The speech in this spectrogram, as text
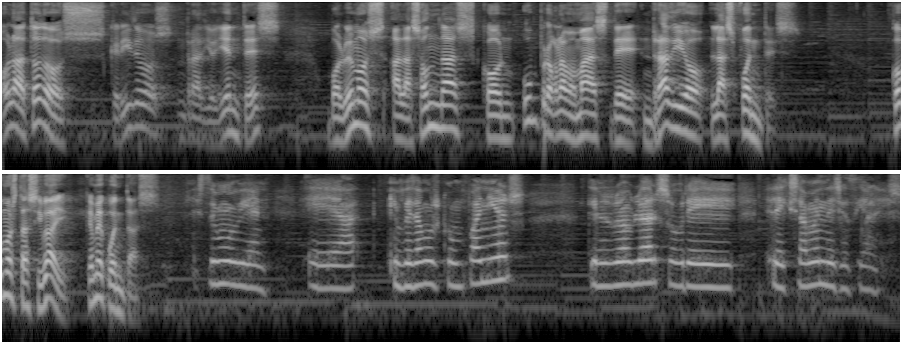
Hola a todos, queridos radioyentes. Volvemos a las ondas con un programa más de Radio Las Fuentes. ¿Cómo estás, Ibai? ¿Qué me cuentas? Estoy muy bien. Eh, empezamos con Paños, que nos va a hablar sobre el examen de sociales.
